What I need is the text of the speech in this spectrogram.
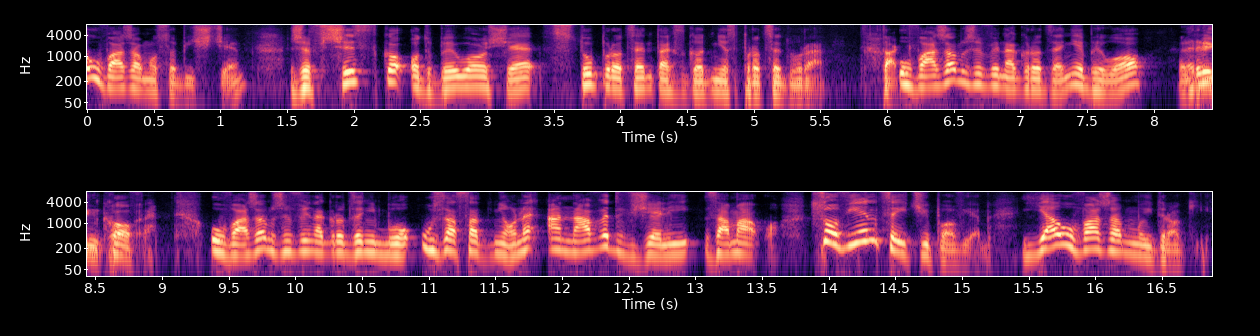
uważam osobiście, że wszystko odbyło się w 100% zgodnie z procedurami. Tak. Uważam, że wynagrodzenie było rynkowe. Uważam, że wynagrodzenie było uzasadnione, a nawet wzięli za mało. Co więcej ci powiem, ja uważam, mój drogi,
